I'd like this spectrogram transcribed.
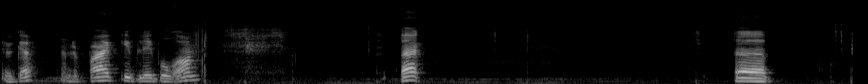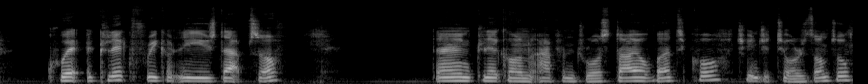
There we go. 105. Keep label on. Back. Uh, quit, click frequently used apps off. Then click on app and draw style vertical. Change it to horizontal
